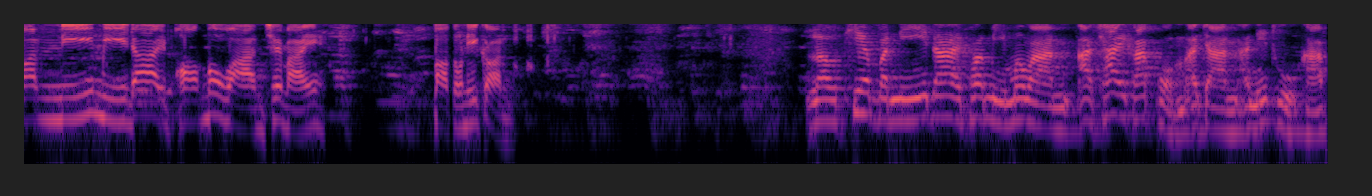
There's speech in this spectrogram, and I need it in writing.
วันนี้มีได้เพราะเมื่อวานใช่ไหมตอบตรงนี้ก่อน เราเทียบวันนี้ได้เพราะมีเมื่อวานอะใช่ครับ ผมอาจารย์ อันนี้ถูกครับ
